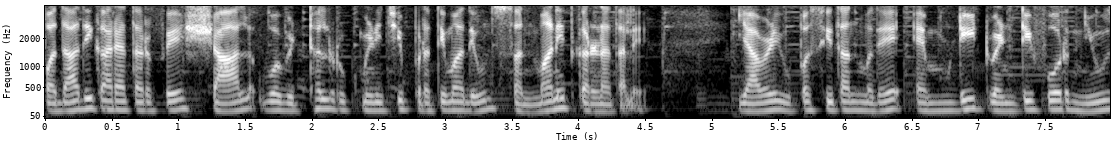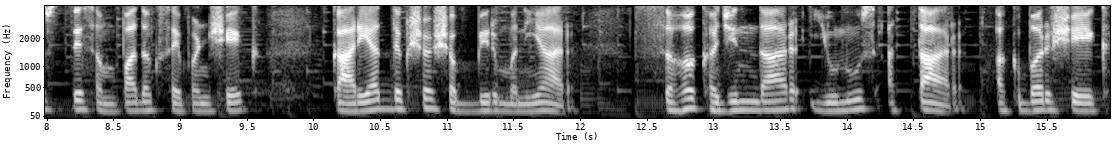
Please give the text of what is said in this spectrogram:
पदाधिकाऱ्यातर्फे शाल व विठ्ठल रुक्मिणीची प्रतिमा देऊन सन्मानित करण्यात आले. यावेळी उपस्थितांमध्ये एम डी ट्वेंटी फोर न्यूजचे संपादक सैफन शेख कार्याध्यक्ष शब्बीर मनियार सह खजिनदार युनुस अत्तार अकबर शेख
